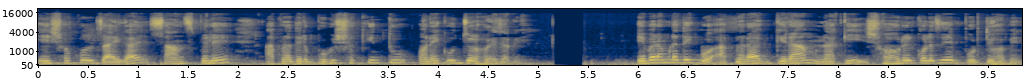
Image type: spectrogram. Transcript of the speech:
এই সকল জায়গায় চান্স পেলে আপনাদের ভবিষ্যৎ কিন্তু অনেক উজ্জ্বল হয়ে যাবে। এবার আমরা দেখব আপনারা গ্রাম নাকি শহরের কলেজে ভর্তি হবেন।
